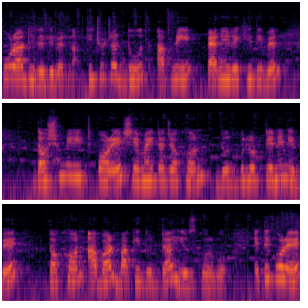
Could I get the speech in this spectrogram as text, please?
পুরা ঢেলে দিবেন না। কিছুটা দুধ আপনি প্যানে রেখে দিবেন। দশ মিনিট পরে সেমাইটা যখন দুধগুলো টেনে নেবে তখন আবার বাকি দুধটা ইউজ করব। এতে করে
